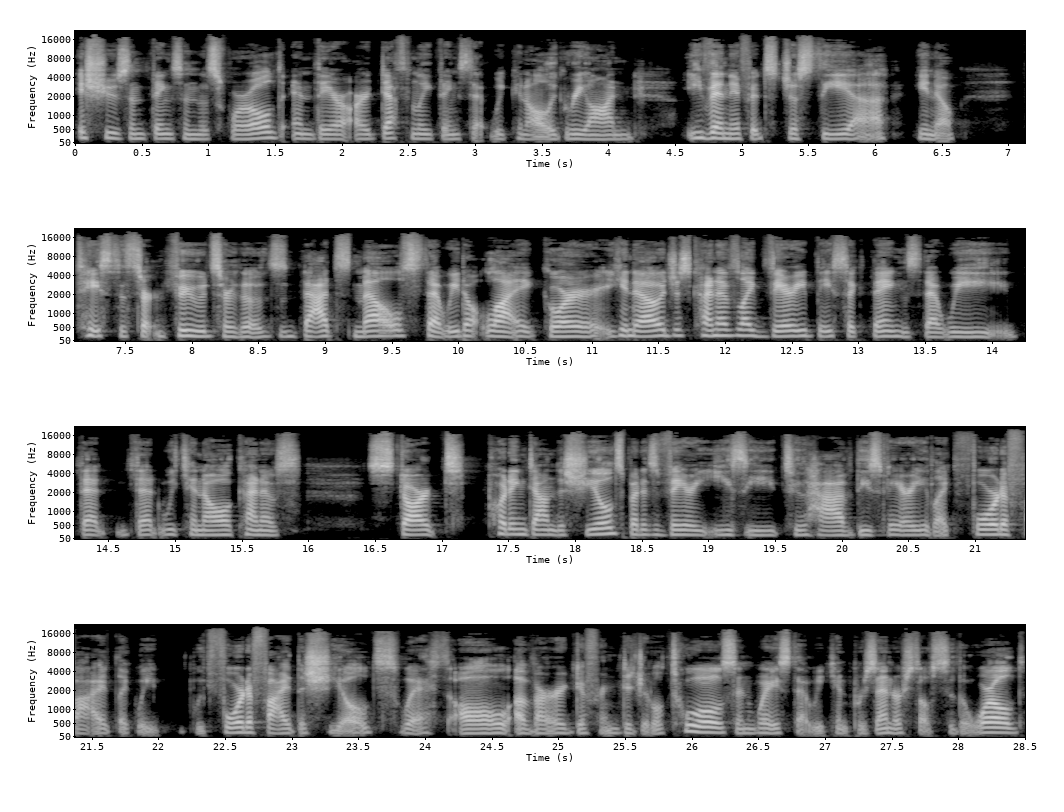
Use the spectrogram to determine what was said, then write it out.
issues and things in this world, and there are definitely things that we can all agree on, even if it's just the, uh, you know, taste of certain foods or those bad smells that we don't like or you know just kind of like very basic things that we that that we can all kind of start putting down the shields, but it's very easy to have these very like fortified, like we, we fortified the shields with all of our different digital tools and ways that we can present ourselves to the world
